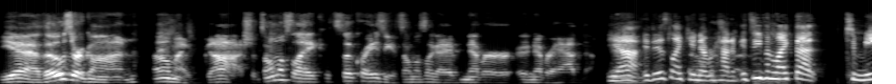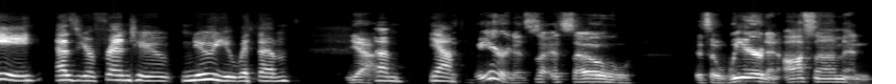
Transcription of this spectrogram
yeah, those are gone. Oh my gosh, it's almost like it's so crazy. It's almost like I've never, never had them. Yeah, and it is like you never had them. It's even like that to me as your friend who knew you with them. Yeah. Um. Yeah. It's weird. It's it's so it's a weird and awesome and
